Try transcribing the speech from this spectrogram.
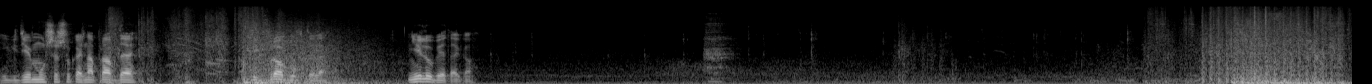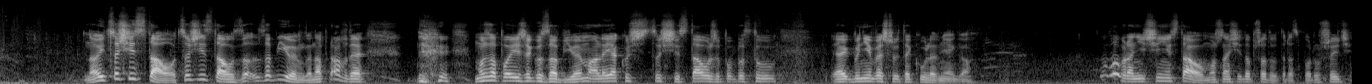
i gdzie muszę szukać naprawdę tych wrogów tyle. Nie lubię tego. No i co się stało? Co się stało? Z zabiłem go, naprawdę. Można powiedzieć, że go zabiłem, ale jakoś coś się stało, że po prostu jakby nie weszły te kule w niego. No dobra, nic się nie stało. Można się do przodu teraz poruszyć.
